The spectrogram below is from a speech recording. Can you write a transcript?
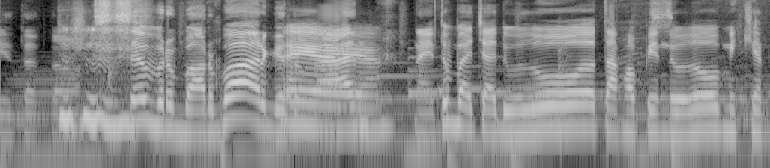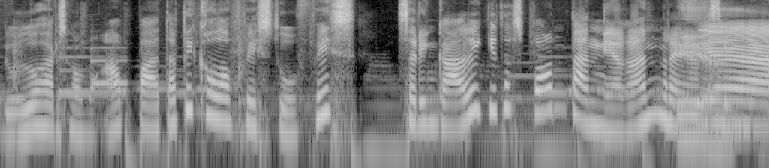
gitu tuh. Saya berbarbar gitu Iya, kan. iya. Nah itu baca dulu, tanggapin dulu, mikir dulu harus ngomong apa. Tapi kalau face to face sering kali kita spontan ya kan reaksinya. Iya.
